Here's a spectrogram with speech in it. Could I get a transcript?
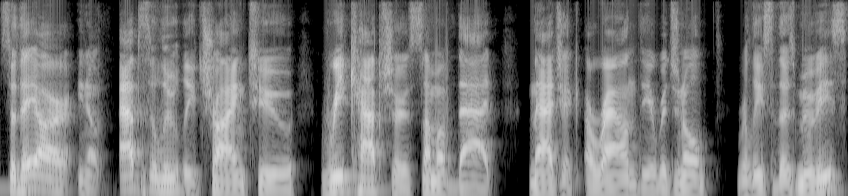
So they are, you know, absolutely trying to recapture some of that magic around the original release of those movies.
